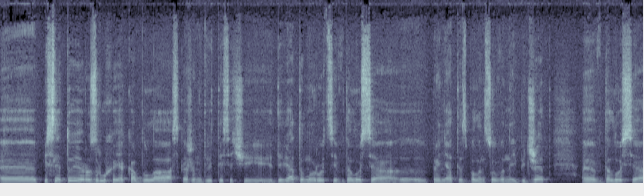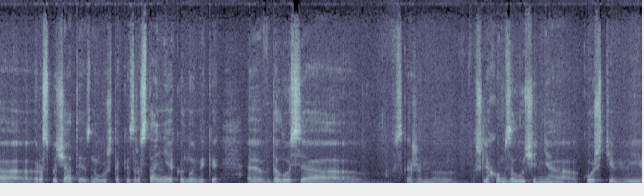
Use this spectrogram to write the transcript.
Е, Після тої розрухи, яка була, скажімо, у 2009 році, вдалося прийняти збалансований бюджет, вдалося розпочати знову ж таки зростання економіки, вдалося, скажімо, шляхом залучення коштів і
